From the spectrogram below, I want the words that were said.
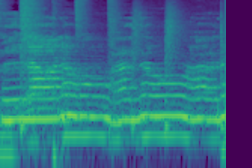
Well, oh, I know, I know, I know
